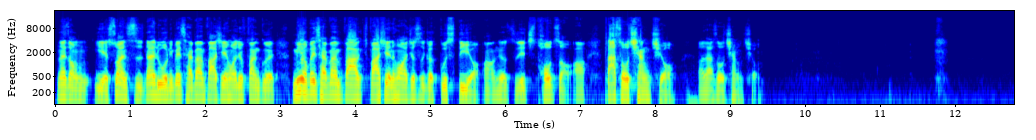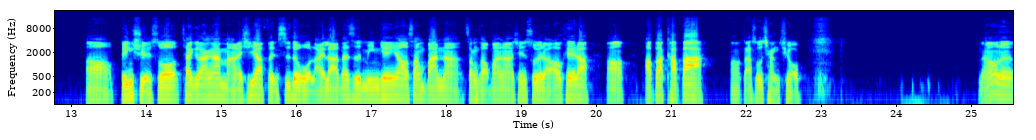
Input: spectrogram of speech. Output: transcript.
那种也算是。但如果你被裁判发现的话，就犯规；没有被裁判发发现的话，就是个 good steal 啊，你就直接偷走啊，打手抢球啊，打手抢球。哦，冰雪说：“蔡哥安安，马来西亚粉丝的我来啦，但是明天要上班呐，上早班啦，先睡了，OK 啦。啊，阿巴卡巴，啊，打手抢球。然后呢，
